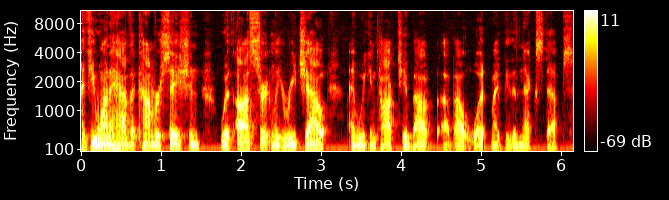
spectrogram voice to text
If you want to have the conversation with us, certainly reach out and we can talk to you about about what might be the next steps.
